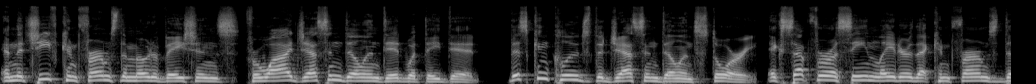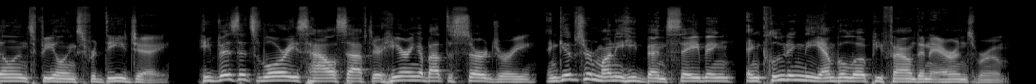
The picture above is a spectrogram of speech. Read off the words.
and the chief confirms the motivations for why Jess and Dylan did what they did. This concludes the Jess and Dylan story, except for a scene later that confirms Dylan's feelings for DJ. He visits Lori's house after hearing about the surgery and gives her money he'd been saving, including the envelope he found in Erin's room.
